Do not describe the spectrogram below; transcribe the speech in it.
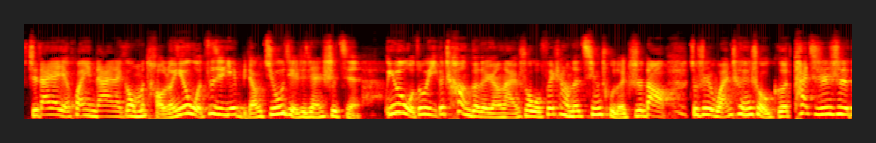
其实大家也欢迎大家来跟我们讨论，因为我自己也比较纠结这件事情。因为我作为一个唱歌的人来说，我非常的清楚的知道，就是完成一首歌，它其实是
